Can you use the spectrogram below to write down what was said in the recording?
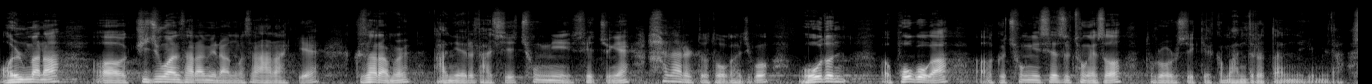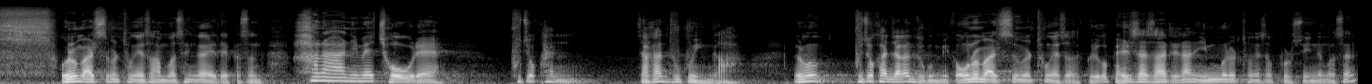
얼마나 어, 귀중한 사람이라는 것을 알았기에 그 사람을 다니엘을 다시 총리 셋 중에 하나를 또 둬가지고 모든 어, 보고가 어, 그 총리 셋을 통해서 돌아올 수 있게끔 만들었다는 얘기입니다. 오늘 말씀을 통해서 한번 생각해야 될 것은 하나님의 저울에 부족한 자가 누구인가? 여러분 부족한 자가 누굽니까? 오늘 말씀을 통해서 그리고 벨사살이라는 인물을 통해서 볼 수 있는 것은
